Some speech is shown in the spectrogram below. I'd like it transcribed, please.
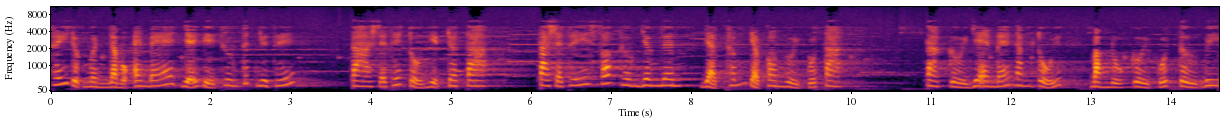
Thấy được mình là một em bé dễ bị thương tích như thế, ta sẽ thấy tội nghiệp cho ta, ta sẽ thấy xót thương dâng lên và thấm vào con người của ta ta cười với em bé năm tuổi bằng nụ cười của từ bi,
